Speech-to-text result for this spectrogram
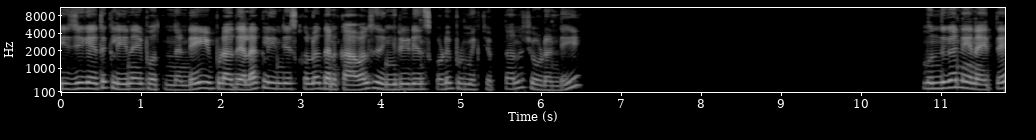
ఈజీగా అయితే క్లీన్ అయిపోతుందండి. ఇప్పుడు అది ఎలా క్లీన్ చేసుకోవాలో దానికి కావాల్సిన ఇంగ్రీడియంట్స్ కూడా ఇప్పుడు మీకు చెప్తాను చూడండి. ముందుగా నేనైతే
